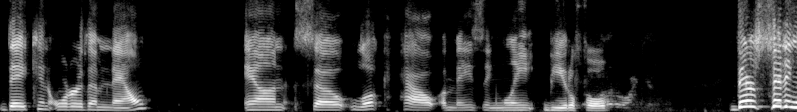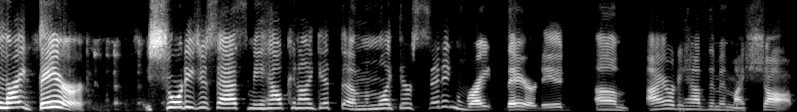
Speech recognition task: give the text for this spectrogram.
they can order them now. And so look how amazingly beautiful. They're sitting right there. Shorty just asked me, how can I get them? I'm like, they're sitting right there, dude. Um, I already have them in my shop.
